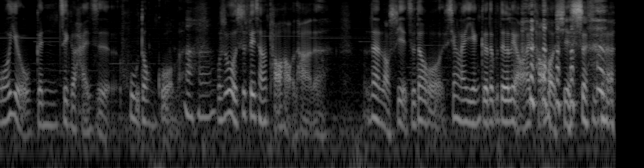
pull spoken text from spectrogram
我有跟这个孩子互动过嘛？我说我是非常讨好他的。那老师也知道我向来严格的不得了，还讨好学生的。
